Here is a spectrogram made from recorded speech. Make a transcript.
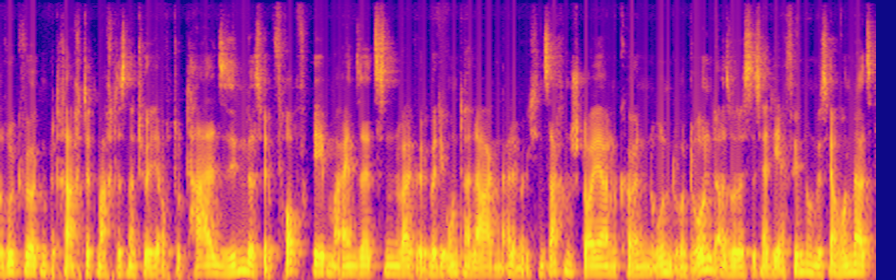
rückwirkend betrachtet macht es natürlich auch total Sinn, dass wir Pfropfreben einsetzen, weil wir über die Unterlagen alle möglichen Sachen steuern können und, und, und. Also das ist ja die Erfindung des Jahrhunderts.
